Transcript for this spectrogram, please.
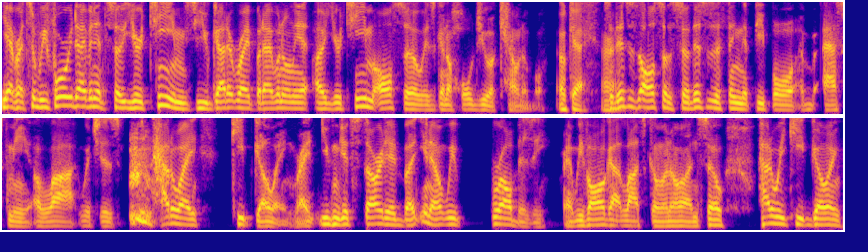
Yeah, Brett. So before we dive in, so your teams, you got it right, but I would only, uh, your team also is going to hold you accountable. Okay. so right. this is also, so this is a thing that people ask me a lot, which is how do I keep going, right? You can get started, but you know, we've we're all busy, right? We've all got lots going on. So how do we keep going?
